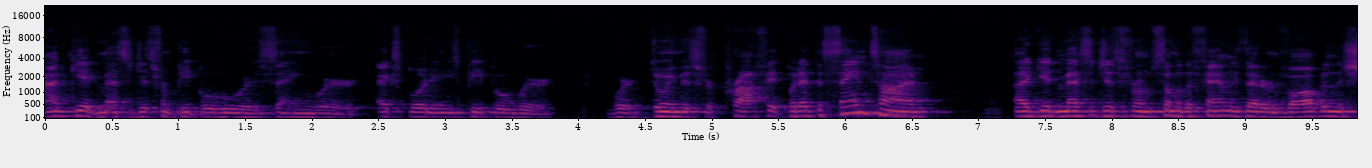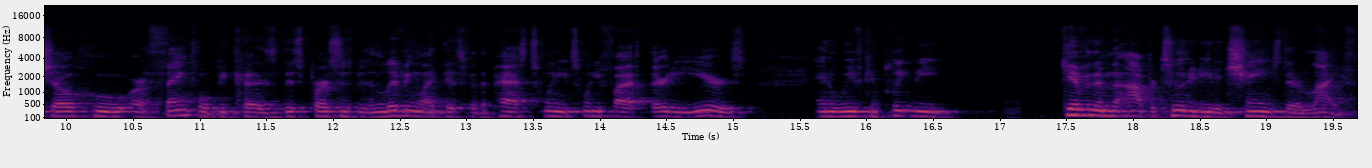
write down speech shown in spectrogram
I get messages from people who are saying we're exploiting these people, we're we're doing this for profit, but at the same time, I get messages from some of the families that are involved in the show who are thankful because this person's been living like this for the past 20, 25, 30 years, and we've completely given them the opportunity to change their life.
